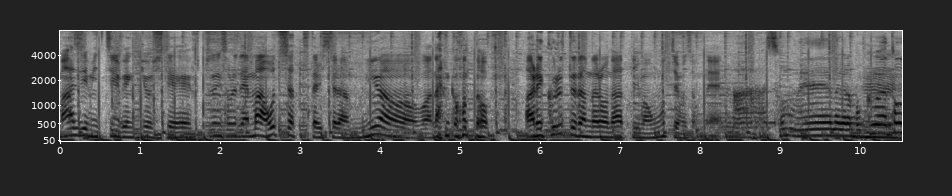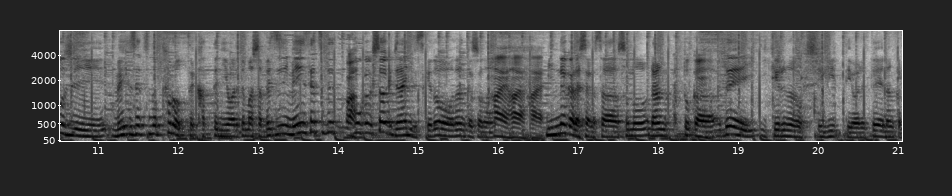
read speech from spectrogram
マジでみっちり勉強して普通にそれでまあ落ちちゃってたりしたらミワはなんかほんとあれ狂ってたんだろうなって今思っちゃいましたもんね。まあそうね。だから僕は当時面接のプロって勝手に言われてました。別に面接で合格したわけじゃないんですけどなんかその、はいはいはい。みんなからしたらさそのランクとかでいけるのが不思議って言われてなんか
